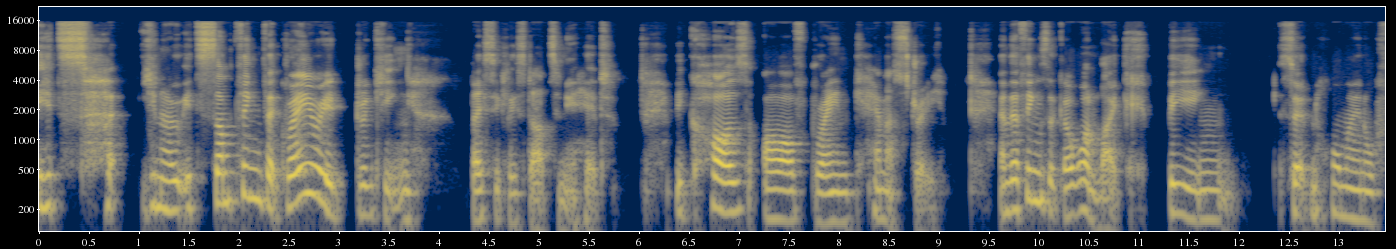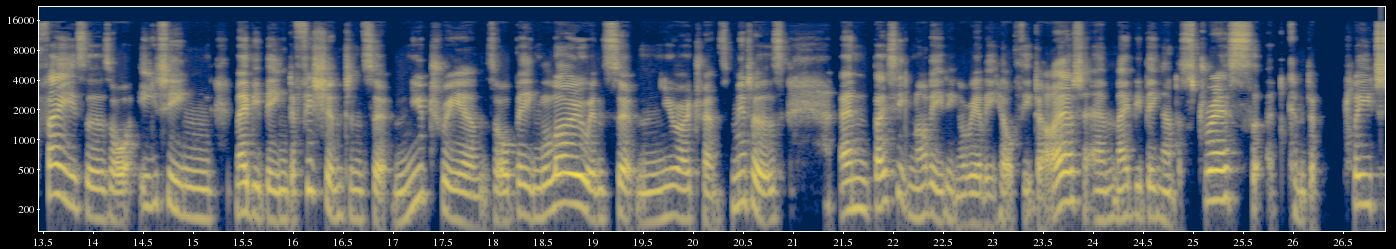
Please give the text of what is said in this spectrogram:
it's you know it's something that grey area drinking basically starts in your head because of brain chemistry. And the things that go on, like being certain hormonal phases or eating, maybe being deficient in certain nutrients or being low in certain neurotransmitters, and basically not eating a really healthy diet and maybe being under stress it can deplete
